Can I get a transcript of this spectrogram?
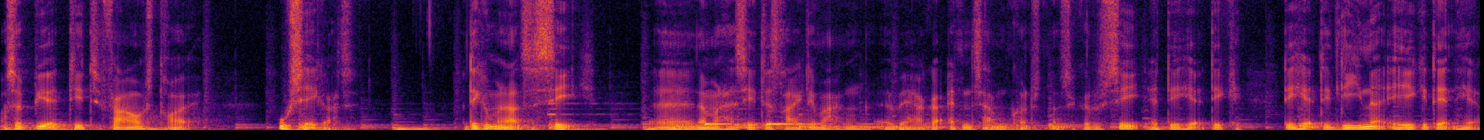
Og så bliver dit farvestrøg usikkert. Og det kan man altså se, øh, når man har set tilstrækkeligt mange øh, værker af den samme kunstner. Så kan du se, at det her, det, kan, det her, det ligner ikke den her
